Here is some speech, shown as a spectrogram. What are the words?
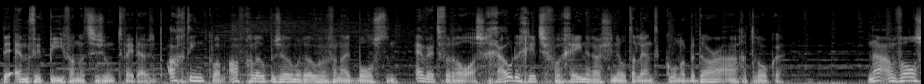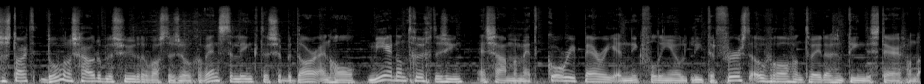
De MVP van het seizoen 2018 kwam afgelopen zomer over vanuit Boston en werd vooral als gouden gids voor generationeel talent Conor Bedard aangetrokken. Na een valse start door een schouderblessure was de zo gewenste link tussen Bedard en Hall meer dan terug te zien en samen met Corey Perry en Nick Foligno liet de first overall van 2010 de ster van de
